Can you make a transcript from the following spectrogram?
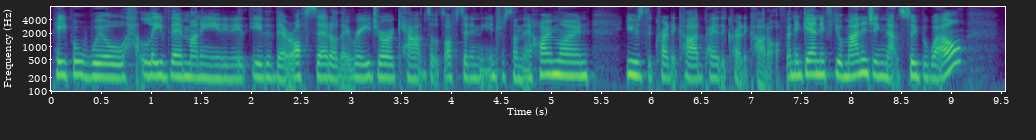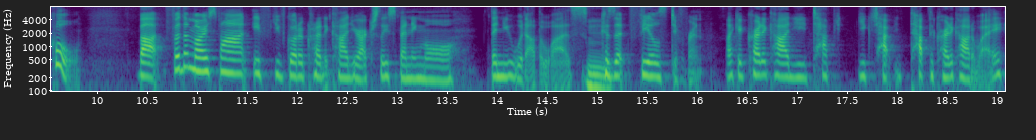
People will leave their money in either their offset or their redraw account, so it's offsetting the interest on their home loan. Use the credit card, pay the credit card off. And again, if you're managing that super well, cool. But for the most part, if you've got a credit card, you're actually spending more than you would otherwise mm. because it feels different. Like a credit card, you tap you tap tap the credit card away.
